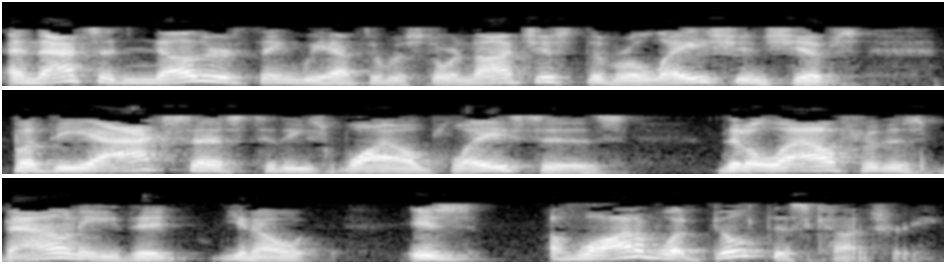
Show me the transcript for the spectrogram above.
And that's another thing we have to restore, not just the relationships, but the access to these wild places that allow for this bounty that, you know, is a lot of what built this country.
